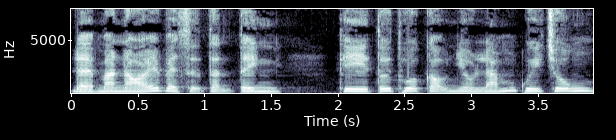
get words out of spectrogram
Để mà nói về sự tận tình thì tôi thua cậu nhiều lắm quý trung.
